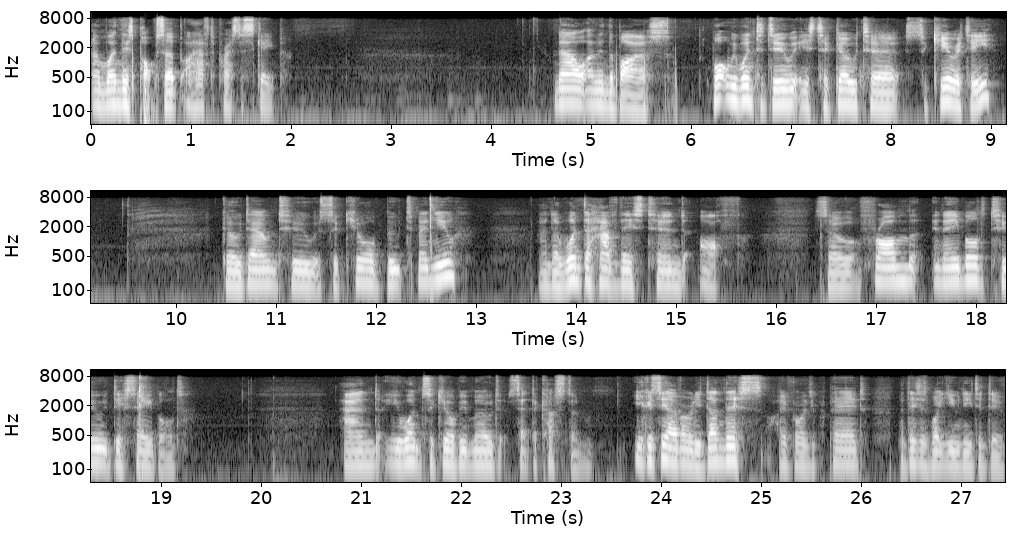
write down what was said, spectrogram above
and when this pops up I have to press escape. Now I'm in the BIOS. What we want to do is to go to security, go down to secure boot menu and I want to have this turned off. So from enabled to disabled and you want secure boot mode set to custom. You can see I've already done this, I've already prepared, but this is what you need to do.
